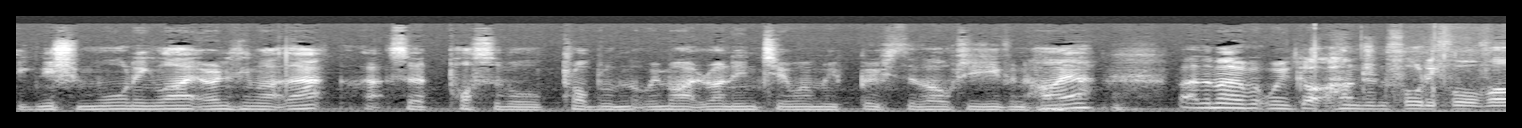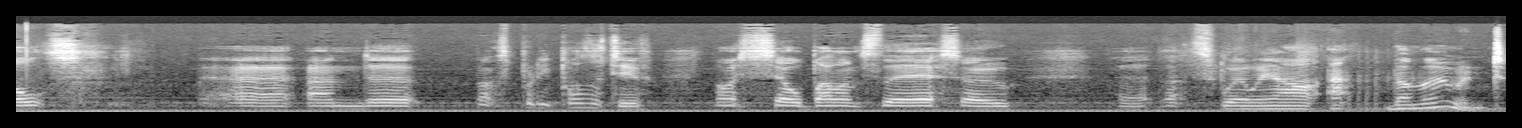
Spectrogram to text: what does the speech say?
ignition warning light or anything like that. That's a possible problem that we might run into when we boost the voltage even higher. But at the moment we've got 144 volts uh, and uh, that's pretty positive. Nice cell balance there, so uh, that's where we are at the moment.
